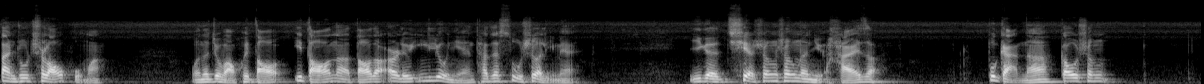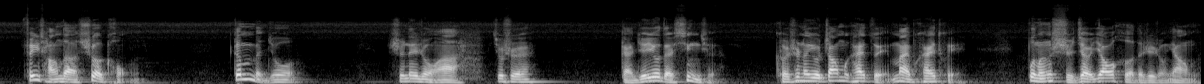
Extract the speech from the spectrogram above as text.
扮猪吃老虎嘛。我呢就往回倒，一倒呢，倒到二零一六年，他在宿舍里面，一个怯生生的女孩子，不敢呢高声，非常的社恐，根本就是那种啊，就是感觉有点兴趣，可是呢又张不开嘴，迈不开腿，不能使劲吆喝的这种样子，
